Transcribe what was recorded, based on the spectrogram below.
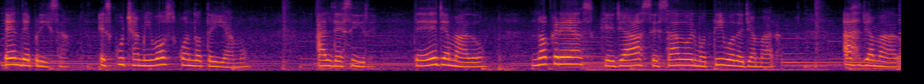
ven deprisa, escucha mi voz cuando te llamo. Al decir, te he llamado, no creas que ya ha cesado el motivo de llamar. Has llamado,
